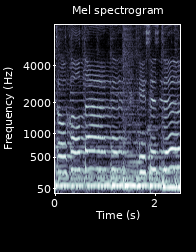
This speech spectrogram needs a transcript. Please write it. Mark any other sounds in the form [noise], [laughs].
Toch al dagen, is het te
